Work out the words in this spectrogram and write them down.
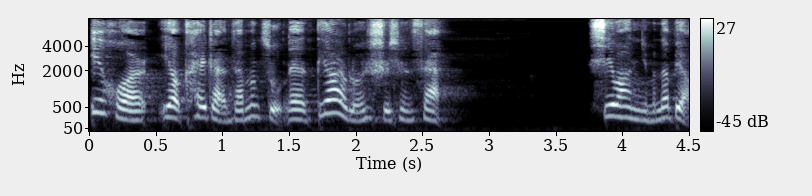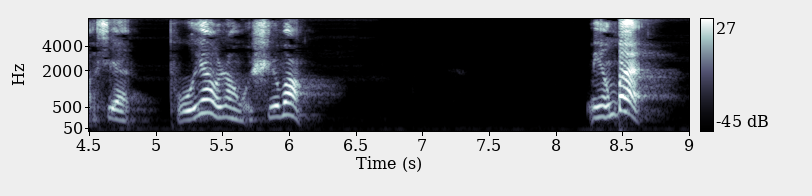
一会儿要开展咱们组内的第二轮实训赛，希望你们的表现不要让我失望。明白！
